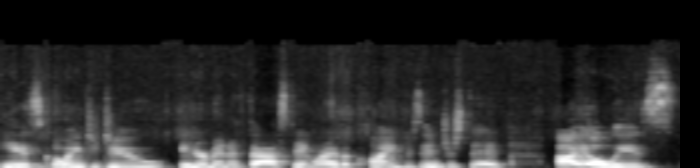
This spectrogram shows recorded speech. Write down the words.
is going to do intermittent fasting or I have a client who's interested, I always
